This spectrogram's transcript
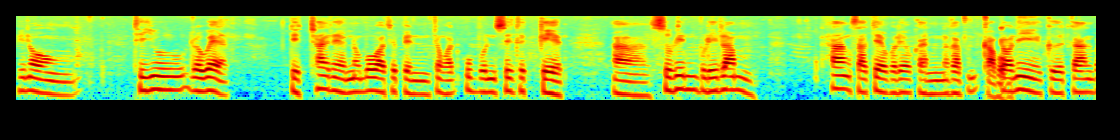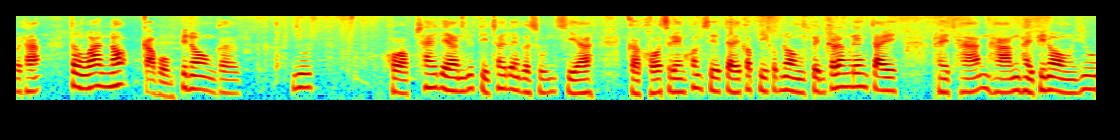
พี่น้องที่อยู่ระแวกติดชายแดนเนาะบ่ว่าจะเป็นจังหวัดอุบลศรีสะเกษอ่าสุรินทร์บุรีรัมย์ทางสาแก้วก็แล้วกันนะครับครับผมตอนนี้เกิดการประทะตั้งวันเนาะครับผมพี่น้องก็อยู่ขอบชายแดนอยุติดชายแดนก็สูญเสีย ก็ขอแสดงความเสียใจกับพี่กับน้อง เป็นกำลังแรงใจให้ทหานหารให้พี่น้องอยู่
